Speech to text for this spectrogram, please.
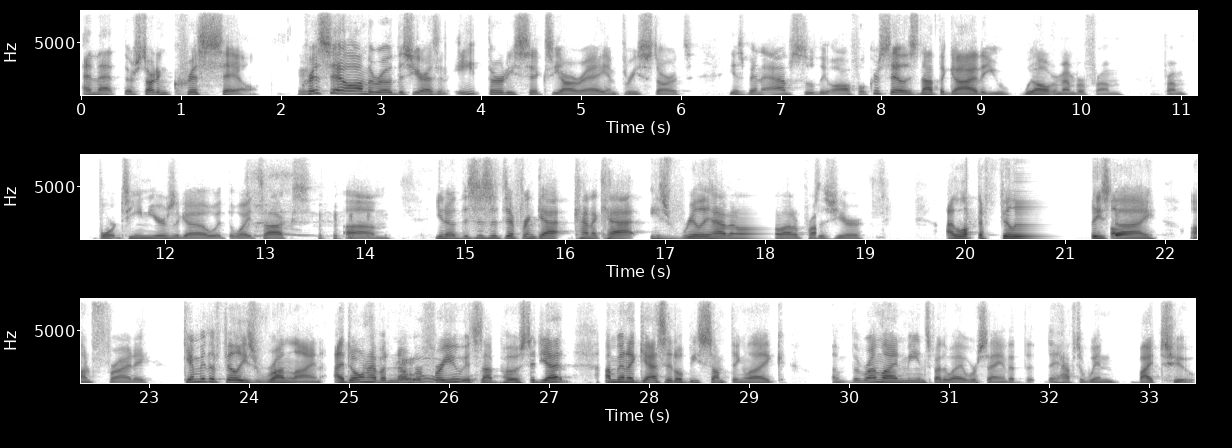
and that they're starting Chris Sale. Hmm. Chris Sale on the road this year has an 8.36 ERA and three starts. He has been absolutely awful. Chris Sale is not the guy that you we all remember from from 14 years ago with the White Sox. Um, you know, this is a different ga- kind of cat. He's really having a, a lot of problems this year. I like the Phillies guy on Friday. Give me the Phillies run line. I don't have a number for you. It's not posted yet. I'm going to guess it'll be something like um, the run line means, by the way, we're saying that th- they have to win by two.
